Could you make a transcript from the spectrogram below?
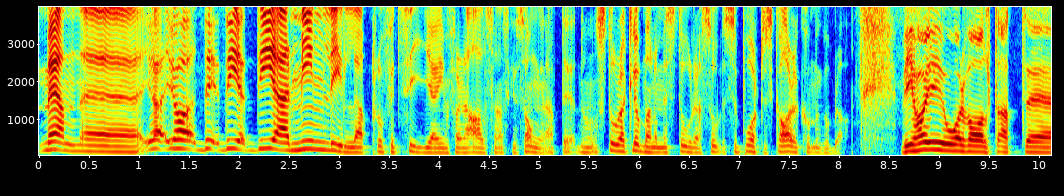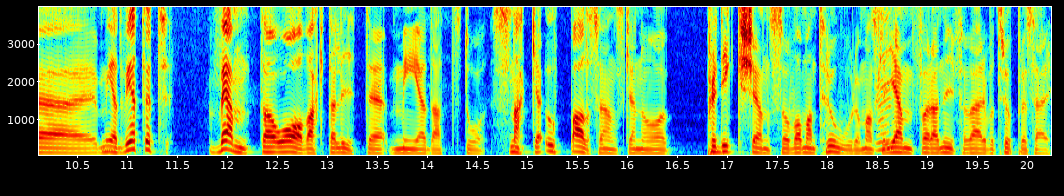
Men eh, ja, ja, det, det, det är min lilla profetia inför den här allsvenska säsongen att det, de stora klubbarna med stora su- supporterskaror kommer gå bra. Vi har ju i år valt att eh, medvetet vänta och avvakta lite med att då snacka upp allsvenskan och predictions och vad man tror och man ska Mm. jämföra nyförvärv och trupper och så här.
